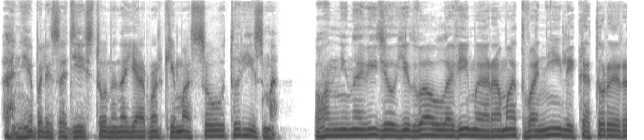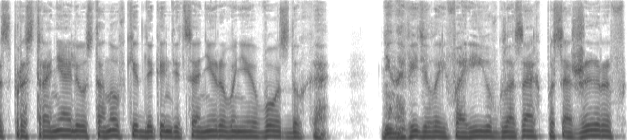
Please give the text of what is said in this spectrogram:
а не были задействованы на ярмарке массового туризма. Он ненавидел едва уловимый аромат ванили, который распространяли установки для кондиционирования воздуха. Ненавидел эйфорию в глазах пассажиров,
